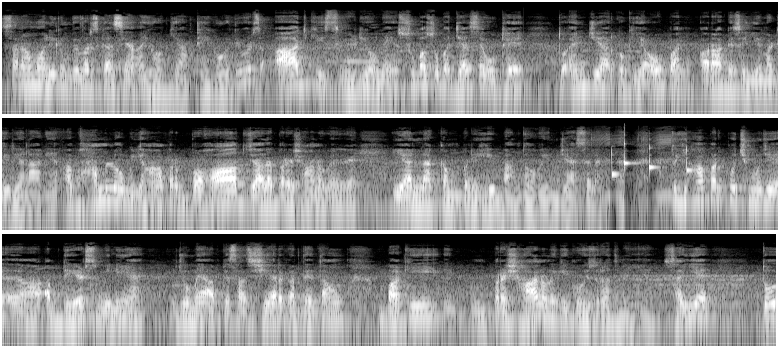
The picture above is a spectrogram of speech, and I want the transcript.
असलम व्यूवर्स कैसे हैं? आई होप कि आप ठीक होंगे। तो व्यूवर्स आज की इस वीडियो में सुबह सुबह जैसे उठे तो NGR को किया ओपन और आगे से ये मटेरियल आ गया। अब हम लोग यहाँ पर बहुत ज़्यादा परेशान हो गए ये अल्लाह कंपनी ही बंद हो गई, मुझे ऐसा लगता है। तो यहाँ पर कुछ मुझे अपडेट्स मिली हैं, जो मैं आपके साथ शेयर कर देता हूँ। बाकी परेशान होने की कोई ज़रूरत नहीं है। सही है? तो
